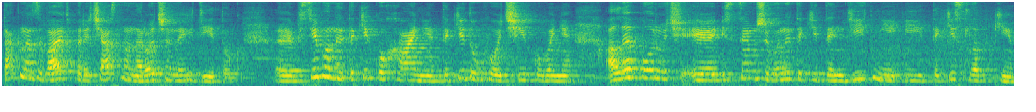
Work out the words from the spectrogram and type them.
так називають перечасно народжених діток. Е, Всі вони такі кохані, такі довгоочікувані, але поруч е, із цим же вони такі тендітні і такі слабкі.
